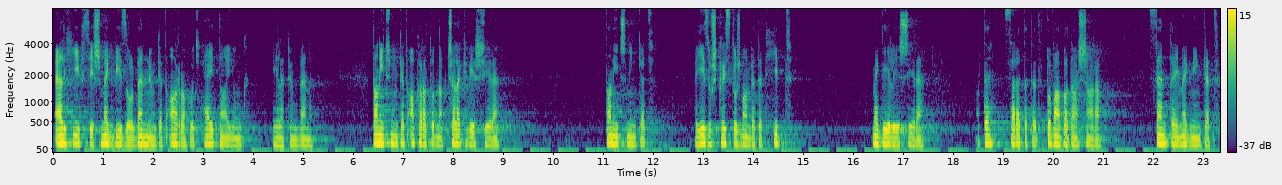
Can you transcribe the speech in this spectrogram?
Elhívsz és megbízol bennünket arra, hogy helytálljunk életünkben. Taníts minket akaratodnak cselekvésére, Taníts minket a Jézus Krisztusban vetett hit megélésére, a Te szereteted továbbadására. Szentelj meg minket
